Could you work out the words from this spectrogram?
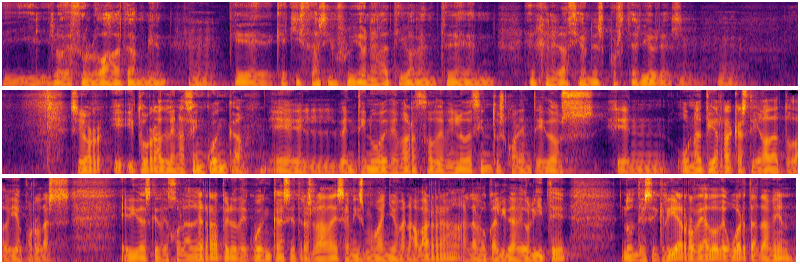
y, lo de Zuloaga también, que, que, quizás influyó negativamente en, en generaciones posteriores. Señor Iturralde nace en Cuenca el 29 de marzo de 1942, en una tierra castigada todavía por las heridas que dejó la guerra, pero de Cuenca se traslada ese mismo año a Navarra, a la localidad de Olite, donde se cría rodeado de huerta también.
